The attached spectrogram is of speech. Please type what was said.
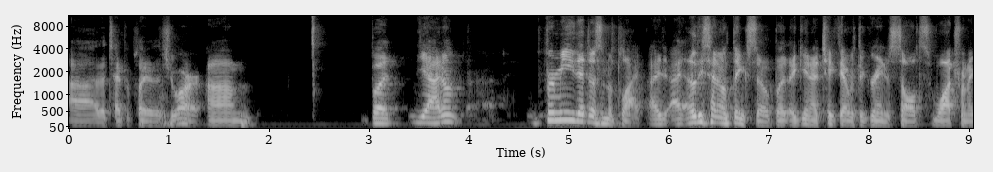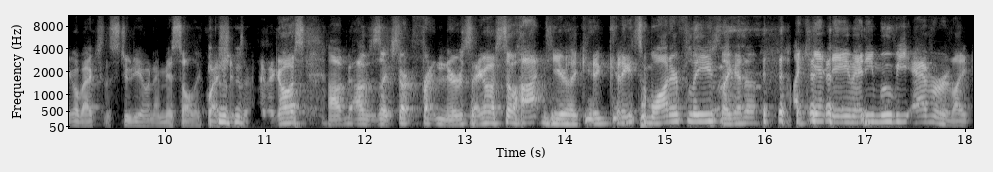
uh, the type of player that you are um, but yeah, I don't. For me, that doesn't apply. I, I at least I don't think so. But again, I take that with a grain of salt. Watch when I go back to the studio and I miss all the questions. I'm like, oh, it's, I I was like, start fretting nervous. Like, oh, it's so hot in here. Like, can, can I get some water, please? Like, I don't, I can't name any movie ever. Like,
